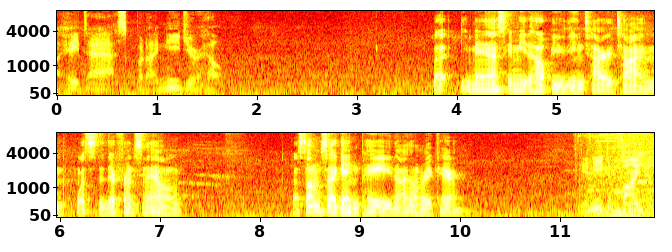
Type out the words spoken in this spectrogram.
I hate to ask, but I need your help. But you've been asking me to help you the entire time. What's the difference now? As long as I'm getting paid, I don't really care. You need to find him.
